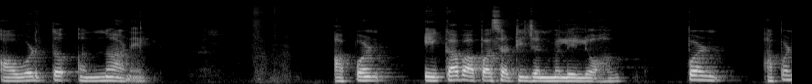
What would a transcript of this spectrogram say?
आवडतं अन्न आणेल. आपण एका बापासाठी जन्मलेलो आहोत. पण आपण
